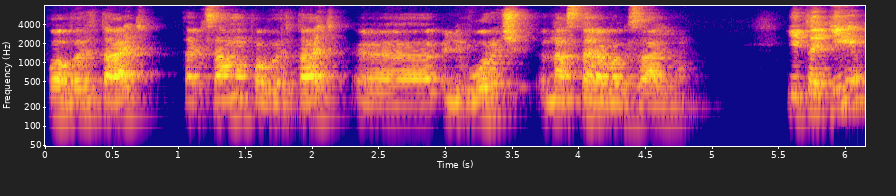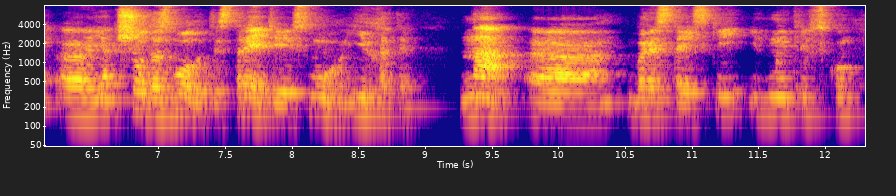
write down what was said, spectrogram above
повертати, так само повертати е, ліворуч на старовокзальну. І тоді, е, якщо дозволити з третьої смуги їхати на е, Берестейський і Дмитрівську,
